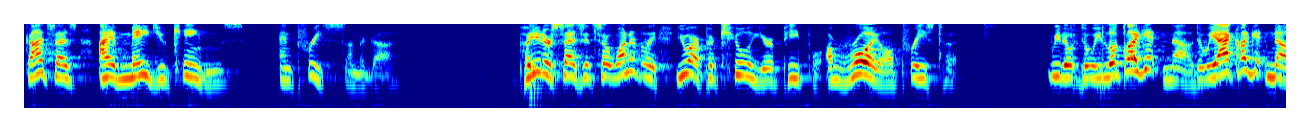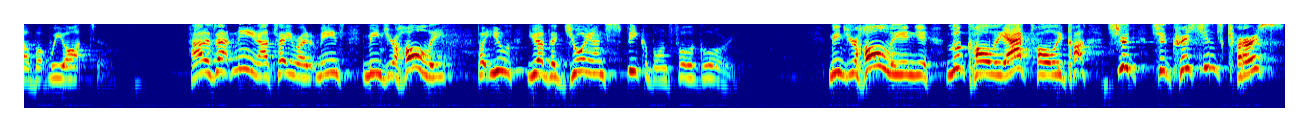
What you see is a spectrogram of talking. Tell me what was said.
God says, I have made you kings and priests under God. Peter says it so wonderfully. You are a peculiar people, a royal priesthood. We don't, do we look like it? No. Do we act like it? No, but we ought to. How does that mean? I'll tell you what it means. It means you're holy, but you, you have the joy unspeakable and full of glory. It means you're holy and you look holy, act holy. Should, should Christians curse?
